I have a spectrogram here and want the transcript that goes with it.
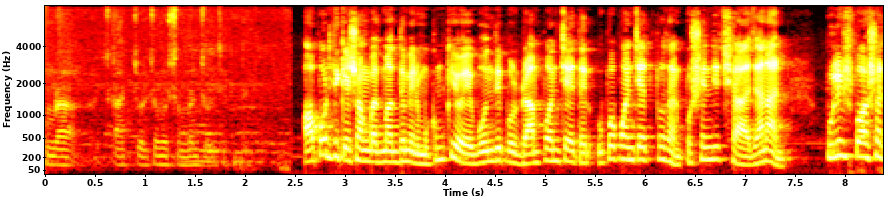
আমরা কাজ চলছে অনুসন্ধান চলছে। অপরদিকে সংবাদ মাধ্যমের মুখোমুখি হয়ে বন্দিপুর গ্রাম পঞ্চায়েতের উপপঞ্চায়েত প্রধান প্রসেনজিৎ শাহ জানান, পুলিশ প্রশাসন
